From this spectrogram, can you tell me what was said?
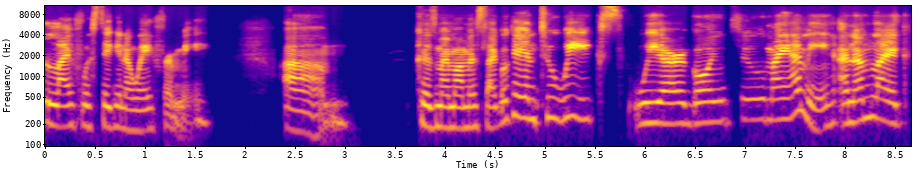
life was taken away from me. Um, because my mom is like, okay, in two weeks, we are going to Miami. And I'm like,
